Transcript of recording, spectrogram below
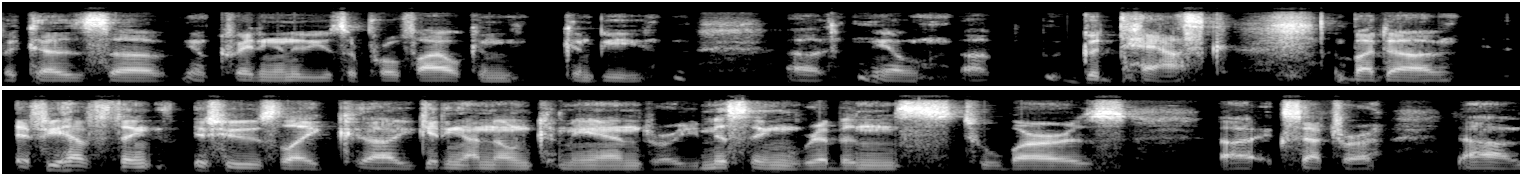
because uh, you know creating a new user profile can can be uh, you know a good task. But uh, if you have things, issues like uh, getting unknown command or you missing ribbons, toolbars, uh, etc., uh,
